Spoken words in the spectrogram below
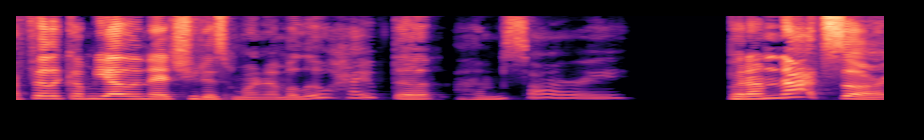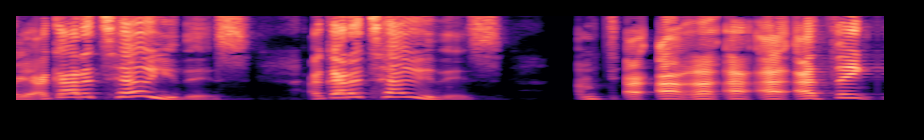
I feel like I'm yelling at you this morning. I'm a little hyped up. I'm sorry, but I'm not sorry. I got to tell you this. I got to tell you this. I'm, I, I, I, I think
